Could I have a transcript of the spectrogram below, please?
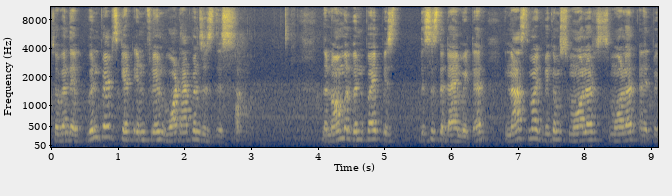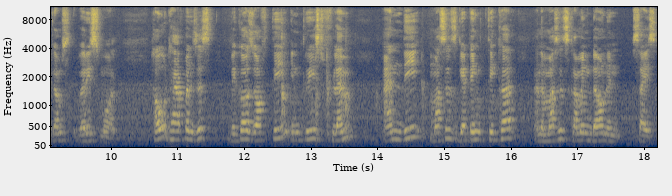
So when the windpipes get inflamed what happens is this the normal windpipe is this is the diameter. In asthma it becomes smaller smaller and it becomes very small. How it happens is because of the increased phlegm and the muscles getting thicker and the muscles coming down in size.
